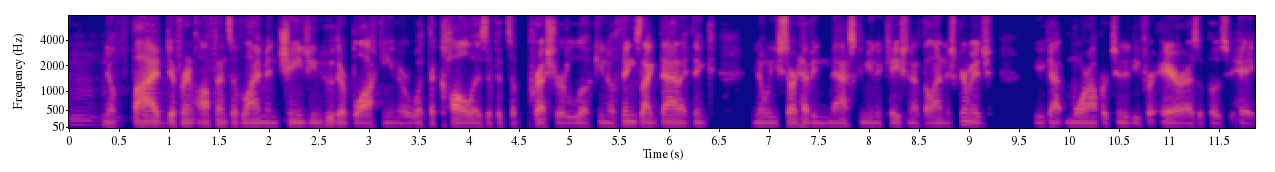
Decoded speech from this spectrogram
mm-hmm. you know, mm-hmm. five different offensive linemen changing who they're blocking or what the call is if it's a pressure look, you know, things like that. I think, you know, when you start having mass communication at the line of scrimmage, you got more opportunity for error as opposed to, hey,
